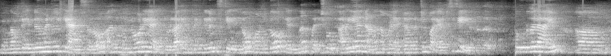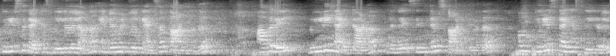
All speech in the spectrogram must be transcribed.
നമുക്ക് എൻഡോമെട്രൽ ക്യാൻസറോ അതിന് മുന്നോടിയായിട്ടുള്ള എന്തെങ്കിലും സ്റ്റേജോ ഉണ്ടോ എന്ന് പരിശോധി അറിയാനാണ് നമ്മൾ എൻഡോമെട്രിയൽ ബയോപ്സി ചെയ്യുന്നത്. കൂടുതലായും പീരീഡ്സ് കഴിഞ്ഞ സ്ത്രീകളിലാണ് എൻഡോമെട്രിയൽ ക്യാൻസർ കാണുന്നത്. അവരിൽ ബ്ലീഡിംഗ് ആയിട്ടാണ് ഇതിന്റെ സിംറ്റംസ് കാണിക്കുന്നത്. അപ്പം പീരീഡ്സ് കഴിഞ്ഞ സ്ത്രീകളിൽ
